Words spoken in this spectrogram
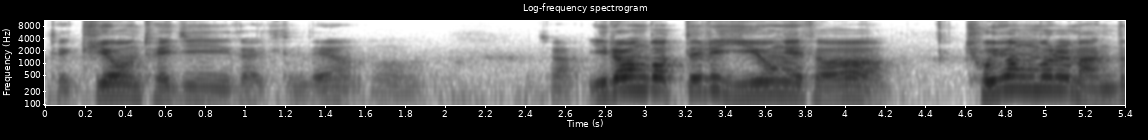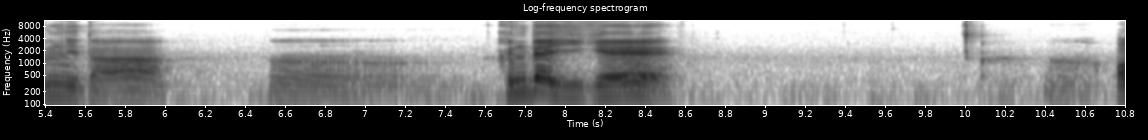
되게 귀여운 돼지가 있던데요. 어. 자 이런 것들을 이용해서 조형물을 만듭니다. 어 근데 이게 어, 어,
